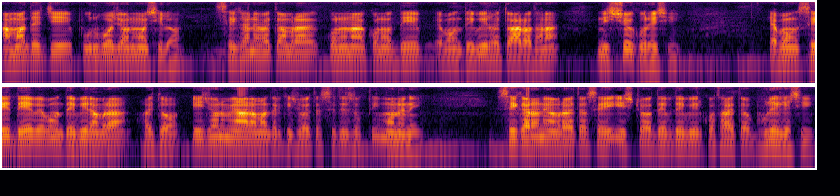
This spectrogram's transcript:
আমাদের যে পূর্বজন্ম ছিল, সেখানে হয়তো আমরা কোনো না কোনো দেব এবং দেবীর হয়তো আরাধনা নিশ্চয় করেছি। এবং সেই দেব এবং দেবীর আমরা হয়তো এই জন্মে আর আমাদের কিছু হয়তো স্মৃতিশক্তি মনে নেই। সেই কারণে আমরা হয়তো সেই ইষ্ট দেবদেবীর কথা হয়তো ভুলে গেছি,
